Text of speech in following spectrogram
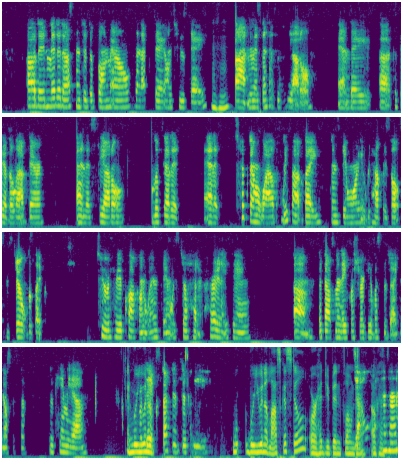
Uh, they admitted us and did the bone marrow the next day on Tuesday. Mm-hmm. Uh, and they sent us to Seattle, and they, because they have the lab there, and then Seattle looked at it, and it took them a while. But we thought by Wednesday morning we'd have results, and still it was like two or three o'clock on Wednesday, and we still hadn't heard anything. Um, but that's when they for sure gave us the diagnosis of leukemia. And were you in a expected to see. Were you in Alaska still, or had you been flown Yeah. down? Okay. Mhm.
